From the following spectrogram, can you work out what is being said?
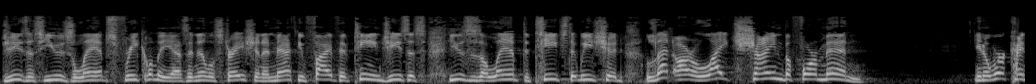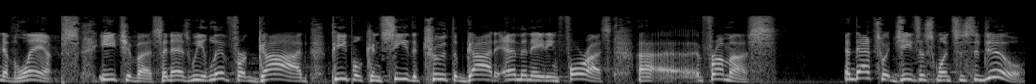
Jesus used lamps frequently as an illustration. In Matthew 5:15, Jesus uses a lamp to teach that we should let our light shine before men. You know, we're kind of lamps, each of us. And as we live for God, people can see the truth of God emanating for us, uh, from us. And that's what Jesus wants us to do.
